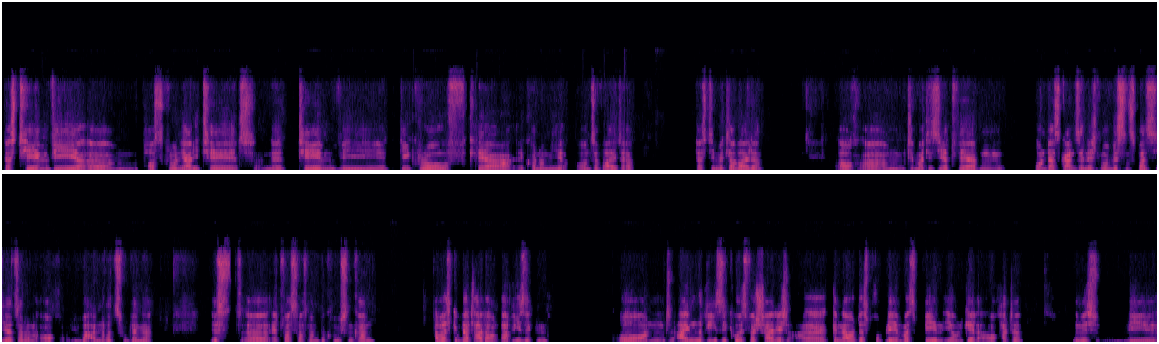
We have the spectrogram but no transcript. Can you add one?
Dass Themen wie ähm, Postkolonialität, eine Themen wie Degrowth, Care-Ökonomie und so weiter, dass die mittlerweile auch ähm, thematisiert werden und das Ganze nicht nur wissensbasiert, sondern auch über andere Zugänge, ist äh, etwas, was man begrüßen kann. Aber es gibt in der Tat auch ein paar Risiken. Und ein Risiko ist wahrscheinlich äh, genau das Problem, was BNE und GL auch hatte. Nämlich, wie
